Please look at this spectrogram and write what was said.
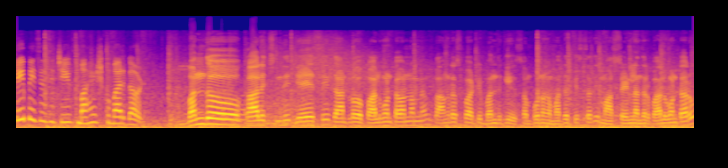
టీపీసీసీ చీఫ్ మహేష్ కుమార్ గౌడ్. బంద్ కాలిచ్చింది జేఏసీ దాంట్లో పాల్గొంటా ఉన్నాం మేము. కాంగ్రెస్ పార్టీ బంద్కి సంపూర్ణంగా మద్దతు ఇస్తుంది. మా శ్రేణులందరూ పాల్గొంటారు.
